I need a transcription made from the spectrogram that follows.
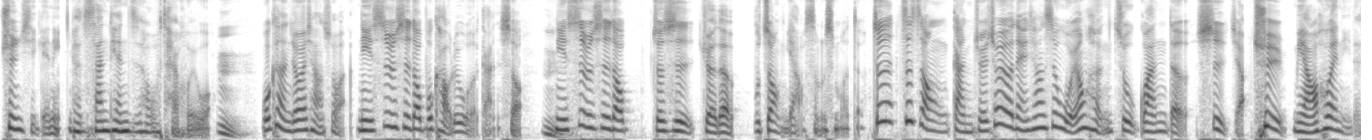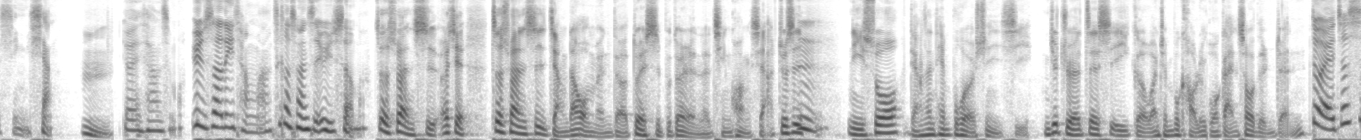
讯息给你，你看三天之后才回我，嗯我可能就会想说，你是不是都不考虑我的感受？嗯，你是不是都就是觉得不重要什么什么的？就是这种感觉，就有点像是我用很主观的视角去描绘你的形象，嗯，有点像什么预设立场吗？这个算是预设吗？这算是，而且这算是讲到我们的对事不对人的情况下，就是嗯，你说两三天不会有讯息，你就觉得这是一个完全不考虑我感受的人。对，就是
